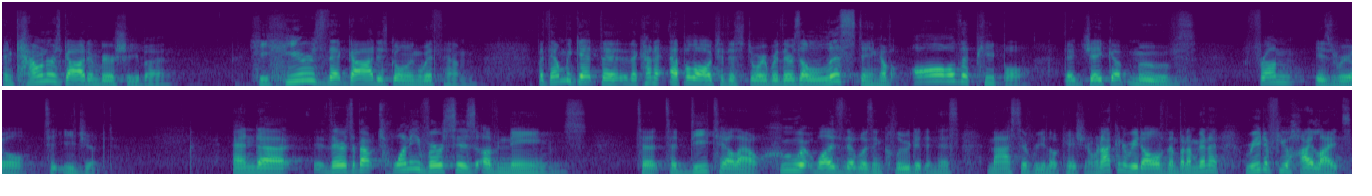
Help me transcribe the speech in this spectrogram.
encounters God in Beersheba. He hears that God is going with him. But then we get the, the kind of epilogue to this story where there's a listing of all the people that Jacob moves from Israel to Egypt. And uh, there's about 20 verses of names to, to detail out who it was that was included in this massive relocation. We're not going to read all of them, but I'm going to read a few highlights,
